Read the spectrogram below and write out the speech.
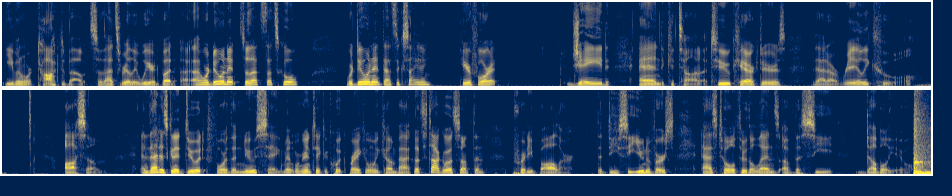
even were talked about, so that's really weird. But uh, we're doing it, so that's that's cool. We're doing it. That's exciting. Here for it. Jade and Katana, two characters that are really cool. Awesome. And that is going to do it for the news segment. We're going to take a quick break, and when we come back, let's talk about something pretty baller the DC Universe as told through the lens of the CW.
